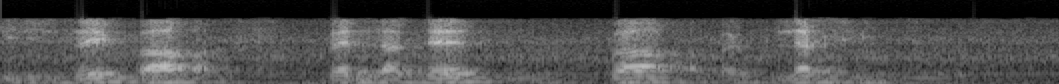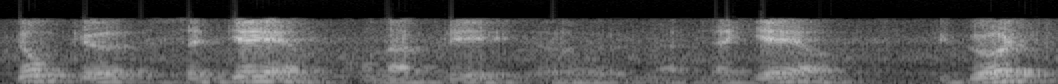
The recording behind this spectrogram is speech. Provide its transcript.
utilisé par Ben Laden par la suite. Donc euh, cette guerre qu'on a appelée euh, la, la, guerre du Golfe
